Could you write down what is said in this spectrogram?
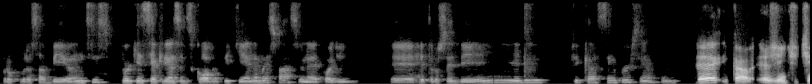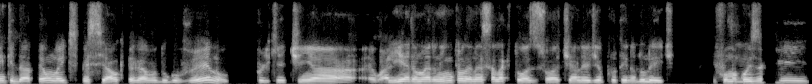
procura saber antes, porque se a criança descobre pequena é mais fácil, né? Pode é, retroceder e ele ficar 100%, né? É, cara, a gente tinha que dar até um leite especial que pegava do governo, porque tinha. Ali era, não era nem intolerância à lactose, só tinha alergia à proteína do leite. E foi uma Sim. coisa que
